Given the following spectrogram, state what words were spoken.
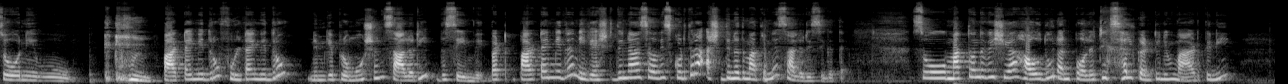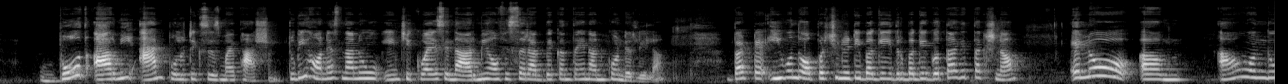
ಸೊ ನೀವು ಪಾರ್ಟ್ ಟೈಮ್ ಇದ್ರು ಫುಲ್ ಟೈಮ್ ಇದ್ರು ನಿಮಗೆ promotion salary the same way but part time ಇದ್ರೆ ನೀವು ಎಷ್ಟು ದಿನ ಸರ್ವಿಸ್ ಕೊಡ್ತೀರಾ ಅಷ್ಟು ದಿನದ ಮಾತ್ರನೇ ಸ್ಯಾಲರಿ ಸಿಗುತ್ತೆ. ಸೊ ಮತ್ತೊಂದು ವಿಷಯ, ಹೌದು, ನಾನು ಪಾಲಿಟಿಕ್ಸಲ್ಲಿ ಕಂಟಿನ್ಯೂ ಮಾಡ್ತೀನಿ. Both army and politics is my passion to be honest ನಾನು ಏನು ಚಿಕ್ಕ ವಯಸ್ಸಿಂದ ಆರ್ಮಿ ಆಫೀಸರ್ ಆಗಬೇಕಂತ ಏನು ಅನ್ಕೊಂಡಿರಲಿಲ್ಲ. ಬಟ್ ಈ ಒಂದು ಆಪರ್ಚುನಿಟಿ ಬಗ್ಗೆ, ಇದ್ರ ಬಗ್ಗೆ ಗೊತ್ತಾಗಿದ ತಕ್ಷಣ, ಎಲ್ಲೋ ಆ ಒಂದು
